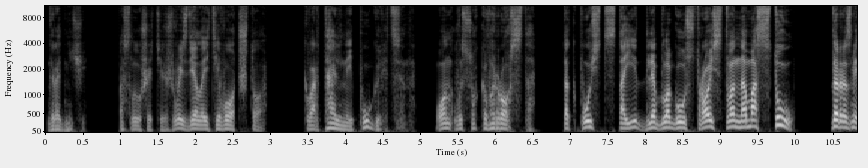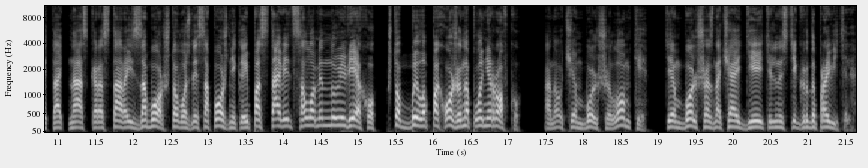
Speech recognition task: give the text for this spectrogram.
Городничий. Послушайте же, вы сделаете вот что. Квартальный Пуговицын, он высокого роста, так пусть стоит для благоустройства на мосту. Да разметать наскоро старый забор, что возле сапожника, и поставить соломенную веху, чтоб было похоже на планировку. Оно чем больше ломки, тем больше означает деятельности градоправителя.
